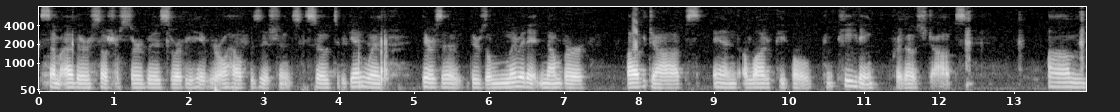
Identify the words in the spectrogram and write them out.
some other social service or behavioral health positions. So to begin with, there's a there's a limited number of jobs and a lot of people competing for those jobs. Um,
